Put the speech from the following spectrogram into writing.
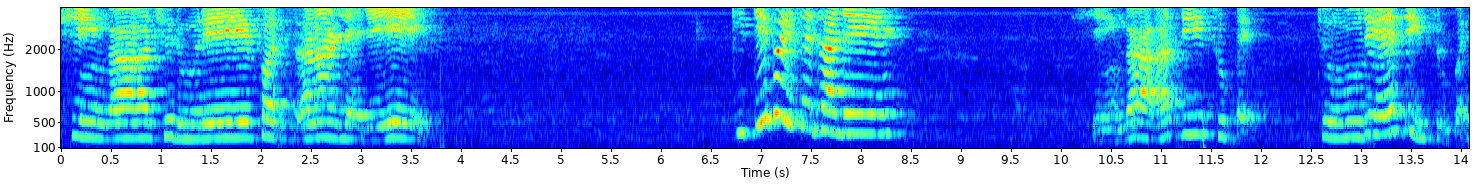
शेंगा चुरमुरे फरसण आणले रे. झाले शेंगा तीस रुपये चुरमुरे तीस रुपये,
